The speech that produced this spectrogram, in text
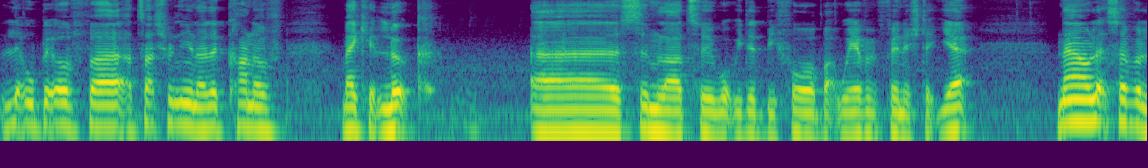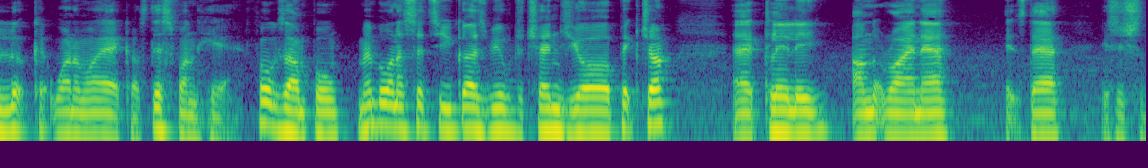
a little bit of uh, attachment. You know, to kind of make it look uh, similar to what we did before, but we haven't finished it yet. Now let's have a look at one of my aircrafts. This one here. For example, remember when I said to you guys be able to change your picture? Uh, clearly, I'm not Ryanair. It's there. It's just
